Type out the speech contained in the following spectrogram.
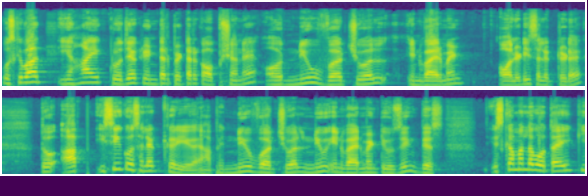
उसके बाद यहाँ एक प्रोजेक्ट इंटरप्रेटर का ऑप्शन है और new virtual environment already selected है। तो आप इसी को सेलेक्ट करिएगा यहाँ पे, new virtual, new environment using this इसका मतलब होता है कि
